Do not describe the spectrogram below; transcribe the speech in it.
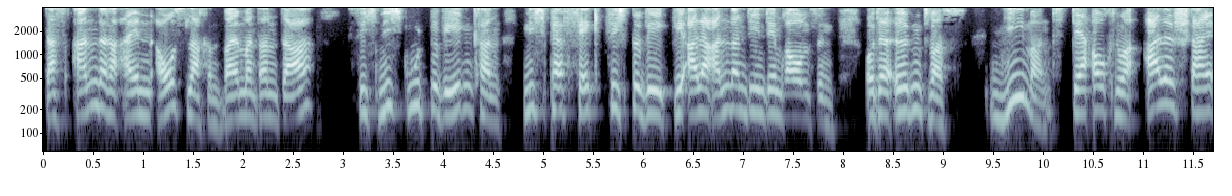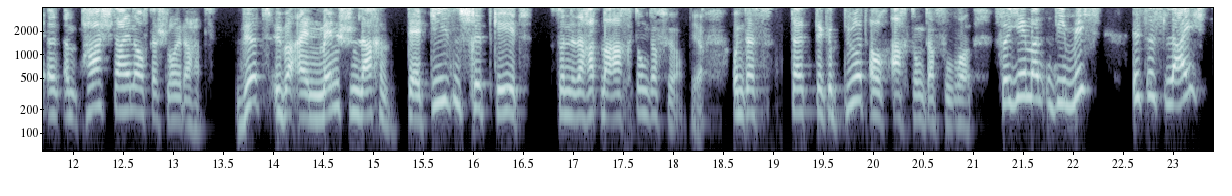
dass andere einen auslachen, weil man dann da sich nicht gut bewegen kann, nicht perfekt sich bewegt, wie alle anderen, die in dem Raum sind oder irgendwas. Niemand, der auch nur alle Steine, äh, ein paar Steine auf der Schleuder hat, wird über einen Menschen lachen, der diesen Schritt geht, sondern da hat man Achtung dafür. Ja. Und das, da, da gebührt auch Achtung davor. Für jemanden wie mich ist es leicht,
